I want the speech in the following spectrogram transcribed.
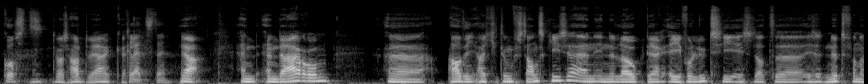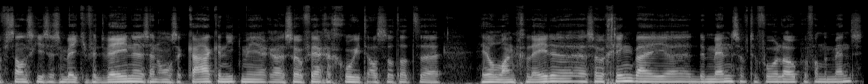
kost Het was hard werken. kletste. Ja, en, en daarom eh, had, je, je toen verstandskiezen. En in de loop der evolutie is, dat, eh, is het nut van de verstandskiezers een beetje verdwenen. Zijn onze kaken niet meer eh, zo ver gegroeid als dat dat heel lang geleden zo ging bij de mens of de voorloper van de mens.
